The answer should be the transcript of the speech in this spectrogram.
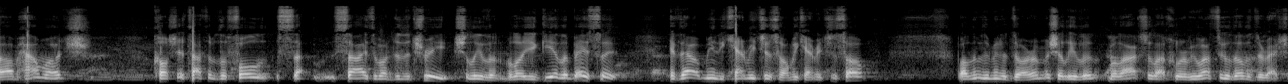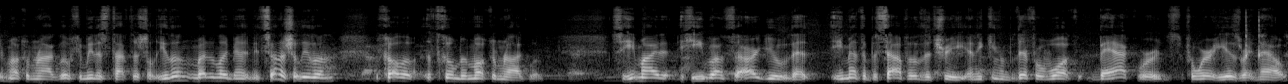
Um, how much? Kol of the full size of under the tree, shalilun below lebesa. If that would mean he can't reach his home, he can't reach his home. Well, the minadorim shalilun malach shalachur. If he wants to go the other direction, makam raglav kaminas tachta shalilun. Madin mitzvah shalilun. We call it tchum raglav. So he might he wants to argue that he meant the basaf of the tree, and he can therefore walk backwards from where he is right now.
